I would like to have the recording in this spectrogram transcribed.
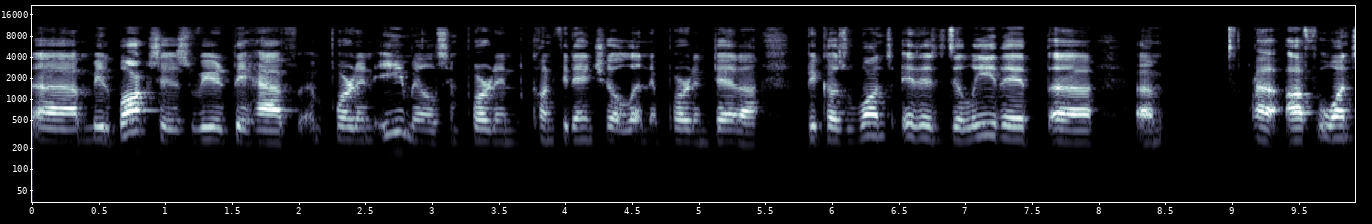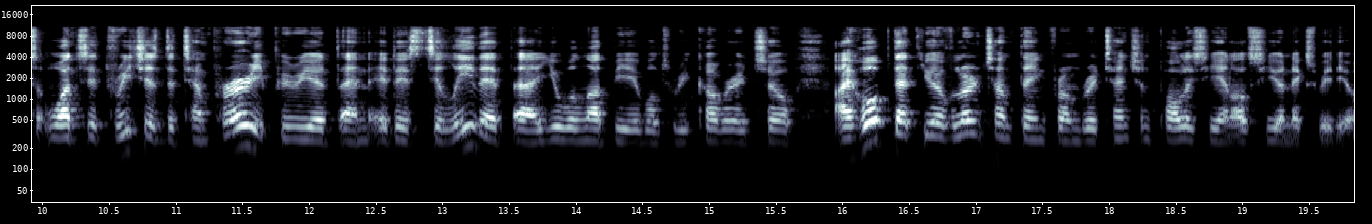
uh, mailboxes where they have important emails important confidential and important data because once it is deleted uh, um, uh, of once once it reaches the temporary period and it is deleted uh, you will not be able to recover it. So i hope that you have learned something from retention policy and i'll see you next video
